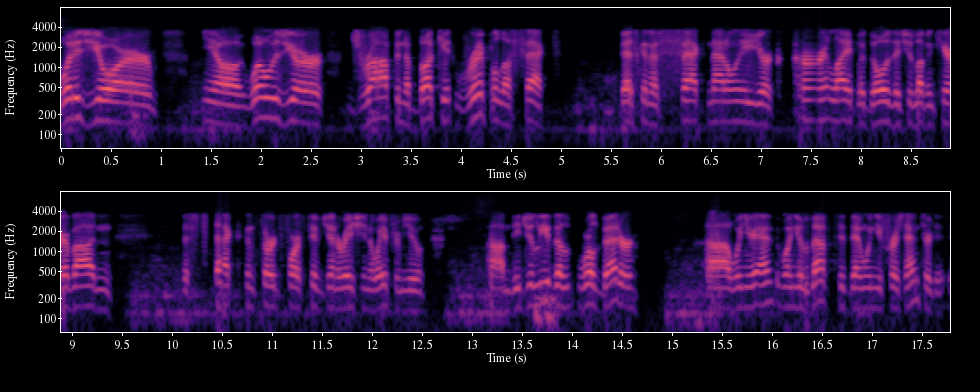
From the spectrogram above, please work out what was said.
what is your you know what was your drop in the bucket ripple effect that's going to affect not only your current life but those that you love and care about and the second, third, fourth, fifth generation away from you. Um, did you leave the world better uh, when you en- when you left it than when you first entered it.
